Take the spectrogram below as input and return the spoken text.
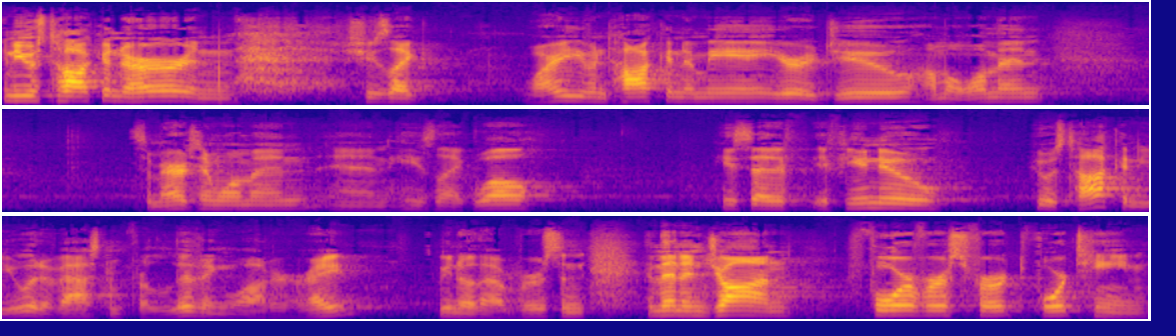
And he was talking to her, and she's like, Why are you even talking to me? You're a Jew, I'm a woman, Samaritan woman. And he's like, Well, he said, if, if you knew who was talking to you, you would have asked him for living water, right? We know that verse. And, and then in John 4, verse 14,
